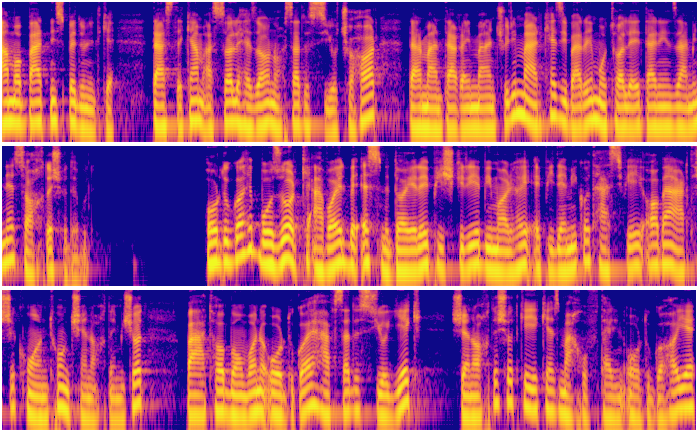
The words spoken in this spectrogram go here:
اما بد نیست بدونید که دست کم از سال 1934 در منطقه منچوری مرکزی برای مطالعه در این زمینه ساخته شده بود. اردوگاه بزرگ که اوایل به اسم دایره پیشگیری بیماری های اپیدمیک و تصفیه آب ارتش کوانتونگ شناخته می‌شد بعدها به عنوان اردوگاه 731 شناخته شد که یکی از مخوفترین اردوگاه های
